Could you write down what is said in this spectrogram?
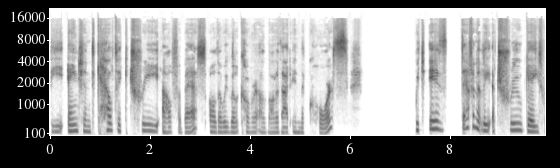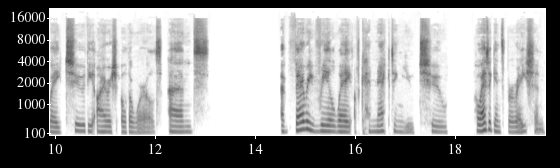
the ancient Celtic tree alphabet, although we will cover a lot of that in the course, which is definitely a true gateway to the Irish otherworld and a very real way of connecting you to poetic inspiration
